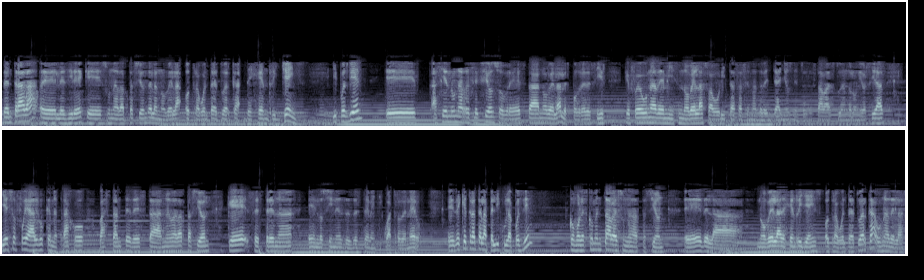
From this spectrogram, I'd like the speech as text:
de entrada eh, les diré que es una adaptación de la novela Otra Vuelta de Tuerca de Henry James. Y pues bien, eh, haciendo una reflexión sobre esta novela, les podré decir que fue una de mis novelas favoritas hace más de 20 años mientras estaba estudiando en la universidad y eso fue algo que me atrajo bastante de esta nueva adaptación que se estrena en los cines desde este 24 de enero. Eh, ¿De qué trata la película? Pues bien, como les comentaba, es una adaptación eh, de la novela de Henry James, Otra Vuelta de Tuerca, una de las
